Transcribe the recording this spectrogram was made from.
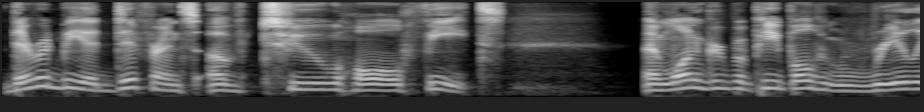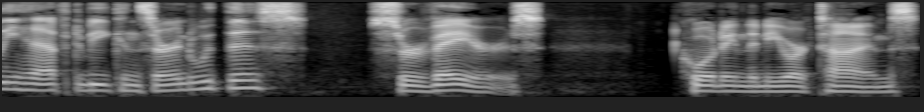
there would be a difference of two whole feet. And one group of people who really have to be concerned with this surveyors. Quoting the New York Times,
